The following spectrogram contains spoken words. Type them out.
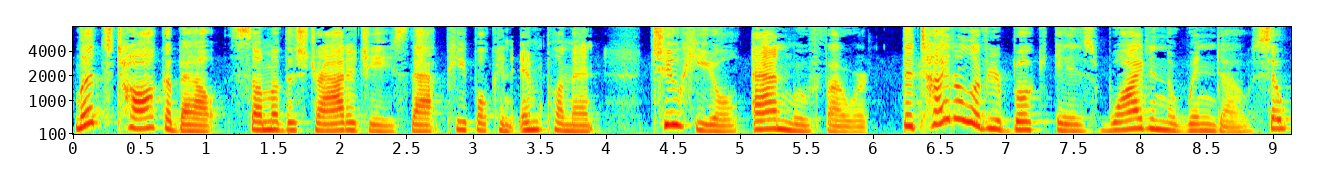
let's talk about some of the strategies that people can implement to heal and move forward. The title of your book is Widen the Window. So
